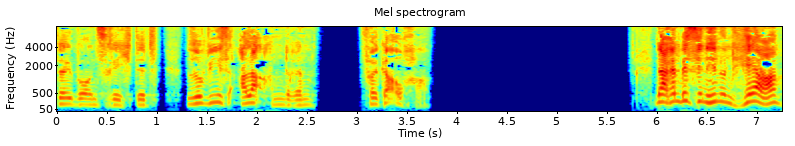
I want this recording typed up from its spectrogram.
der über uns richtet, so wie es alle anderen Völker auch haben. Nach ein bisschen hin und her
